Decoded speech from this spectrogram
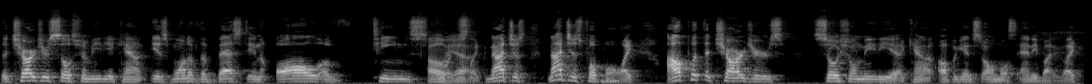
the Chargers social media account is one of the best in all of teams sports. Oh, yeah. Like not just not just football. Like I'll put the Chargers social media account up against almost anybody. Like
